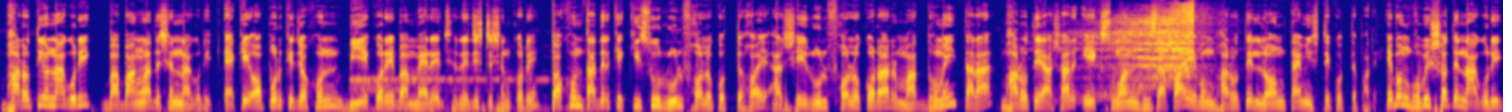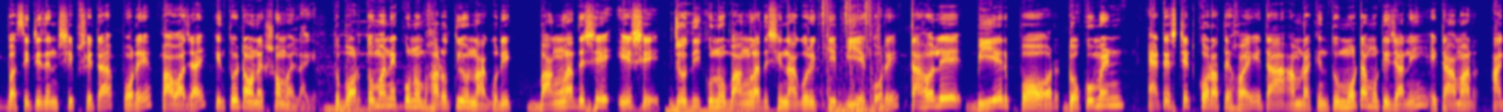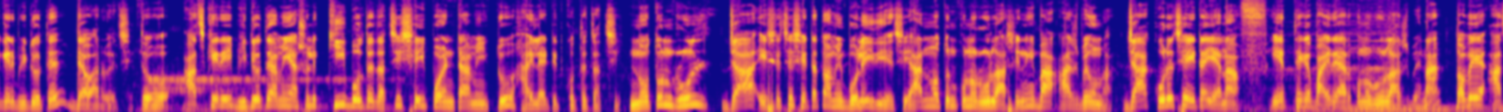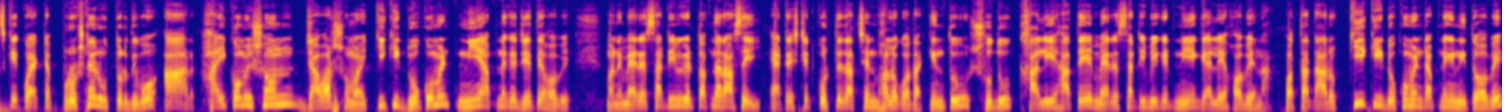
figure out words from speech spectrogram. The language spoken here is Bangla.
ভারতীয় নাগরিক বা বাংলাদেশের নাগরিক একে অপরকে যখন বিয়ে করে বা ম্যারেজ রেজিস্ট্রেশন করে, তখন তাদেরকে কিছু রুল ফলো করতে হয় আর সেই রুল ফলো করার মাধ্যমেই তারা ভারতে আসার এক্স ওয়ান ভিসা পায় এবং ভারতে লং টাইম স্টে করতে পারে। এবং ভবিষ্যতে নাগরিক বা সিটিজেনশিপ সেটা পরে পাওয়া যায়, কিন্তু এটা অনেক সময় লাগে। তো বর্তমানে কোনো ভারতীয় নাগরিক বাংলাদেশে এসে যদি কোনো বাংলাদেশি নাগরিককে বিয়ে করে, তাহলে বিয়ের পর ডকুমেন্ট অ্যাটেস্টেড করাতে হয়, এটা আমরা কিন্তু মোটামুটি জানি, এটা আমার আগের ভিডিওতে দেওয়া রয়েছে। তো আজকের এই ভিডিওতে আমি আসলে কি বলতে যাচ্ছি, সেই পয়েন্টটা আমি একটু হাইলাইটেড করতে চাচ্ছি। নতুন রুল যা এসেছে সেটা তো আমি বলেই দিয়েছি, আর নতুন কোনো রুল আসেনি বা আসবেও না। যা করেছে এটাই এনাফ এর থেকে বাইরে আর কোনো রুল আসবে না। তবে আজকে কয়েকটা প্রশ্নের উত্তর দেব, আর হাই কমিশন যাওয়ার সময় কি কি ডকুমেন্ট নিয়ে আপনাকে যেতে হবে? মানে ম্যারেজ সার্টিফিকেট তো আপনার আসেই অ্যাটেস্টেড করতে যাচ্ছেন ভালো কথা, কিন্তু শুধু খালি হাতে ম্যারেজ সার্টিফিকেট নিয়ে গেলে হবে না। অর্থাৎ আরও কি কি ডকুমেন্ট আপনাকে নিতে হবে,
